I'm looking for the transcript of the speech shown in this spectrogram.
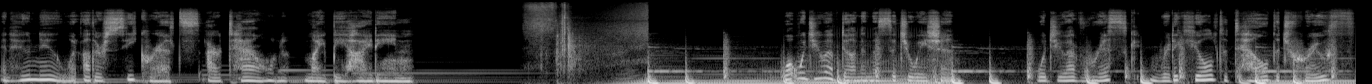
And who knew what other secrets our town might be hiding? What would you have done in this situation? Would you have risked ridicule to tell the truth?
